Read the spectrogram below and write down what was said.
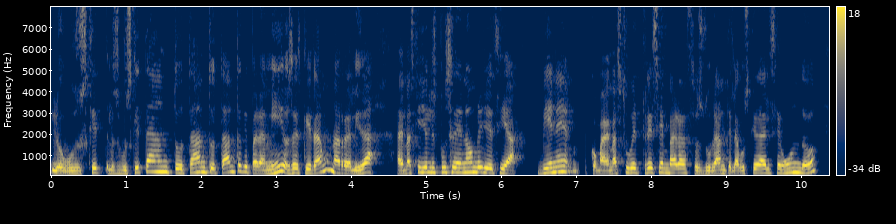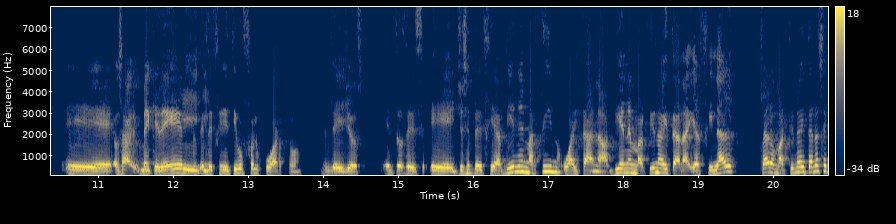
lo busqué, los busqué tanto, tanto, tanto que para mí, o sea, es que era una realidad. Además que yo les puse de nombre, yo decía, viene, como además tuve tres embarazos durante la búsqueda del segundo, eh, o sea, me quedé, el, definitivo fue el cuarto, el de ellos. Entonces, eh, yo siempre decía, viene Martín o Aitana, viene Martín o Aitana, y al final, claro, Martín o Aitana se,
